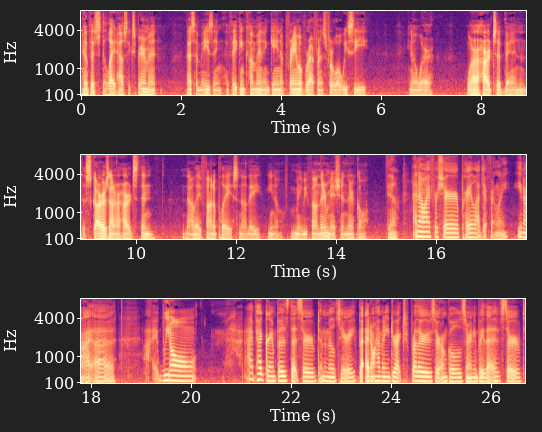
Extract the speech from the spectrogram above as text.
if it's the lighthouse experiment, that's amazing. If they can come in and gain a frame of reference for what we see, you know, where where our hearts have been, the scars on our hearts, then now they've found a place. Now they, you know, maybe found their mission, their call. yeah, I know I for sure pray a lot differently. You know, I, uh, I we don't. I've had grandpas that served in the military, but I don't have any direct brothers or uncles or anybody that have served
